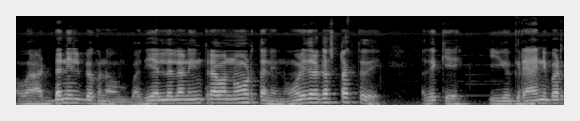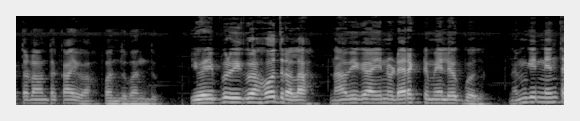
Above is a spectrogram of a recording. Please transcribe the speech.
ಅವ ಅಡ್ಡ ನಿಲ್ಲಬೇಕು ನಾವು. ಬದಿಯಲ್ಲೆಲ್ಲ ನಿಂತರೆ ಅವನು ನೋಡ್ತಾನೆ. ನೋಡಿದರೆ ಕಷ್ಟ ಆಗ್ತದೆ. ಅದಕ್ಕೆ ಈಗ ಗ್ರ್ಯಾನಿ ಬರ್ತಾಳ ಅಂತ ಕಾಯುವ. ಬಂದು ಬಂದು. ಇವರಿಬ್ಬರು ಈಗ ಹೋದ್ರಲ್ಲ, ನಾವೀಗ ಇನ್ನು ಡೈರೆಕ್ಟ್ ಮೇಲೆ ಹೋಗ್ಬೋದು. ನಮಗೆ ಎಂಥ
